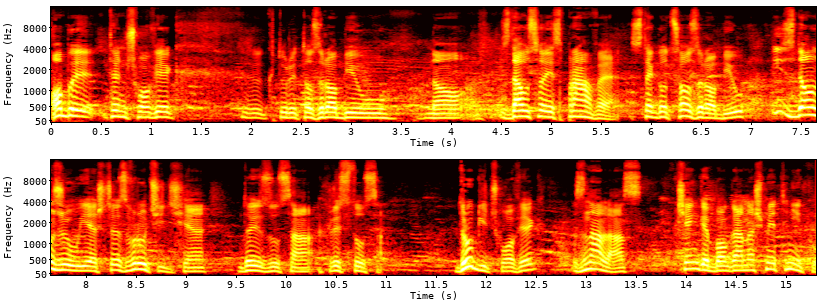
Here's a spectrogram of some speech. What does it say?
Oby ten człowiek, który to zrobił, no, zdał sobie sprawę z tego, co zrobił i zdążył jeszcze zwrócić się do Jezusa Chrystusa. Drugi człowiek znalazł Księgę Boga na śmietniku.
